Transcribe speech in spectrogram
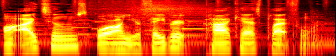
on iTunes or on your favorite podcast platform.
